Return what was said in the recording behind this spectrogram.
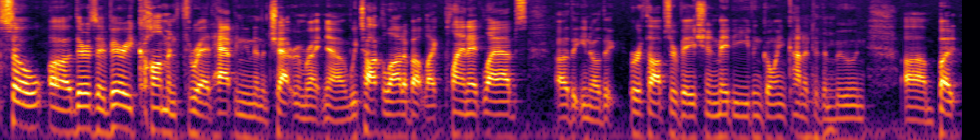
So uh, there's a very common thread happening in the chat room right now. We talk a lot about like planet labs, uh, the, you know, the Earth observation, maybe even going kind of to the moon. Um, but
